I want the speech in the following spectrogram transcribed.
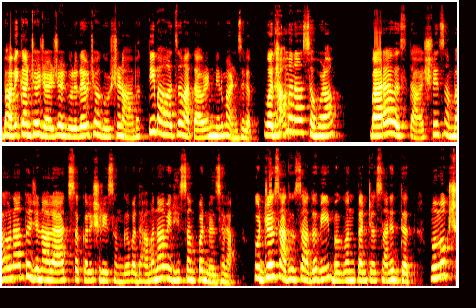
भाविकांच्या जय जय गुरुदेवच्या घोषणा भक्तिभावाचं वातावरण निर्माण झालं. वधामना सोहळा बारा वाजता श्री संभावनाथ जिनालयात सकल श्री संघ व धामना विधी संपन्न झाला. पूज्य साधू साधवी भगवंतांच्या सानिध्यात मुमुक्ष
